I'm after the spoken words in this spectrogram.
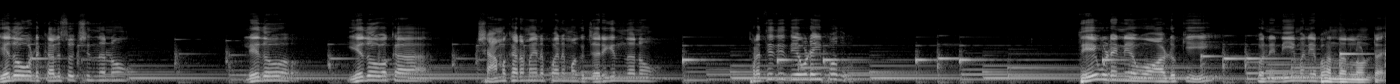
ఏదో ఒకటి కలిసి వచ్చిందనో లేదో ఏదో ఒక క్షేమకరమైన పని మాకు జరిగిందనో ప్రతిదీ దేవుడైపోదు. దేవుడనే వాడికి కొన్ని నియమ నిబంధనలు ఉంటాయి.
